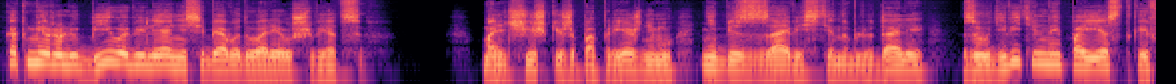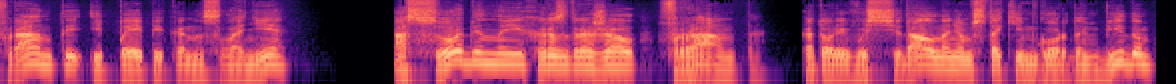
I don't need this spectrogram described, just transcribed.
как миролюбиво вели они себя во дворе у шведцев. Мальчишки же по-прежнему не без зависти наблюдали за удивительной поездкой Франты и Пепика на слоне. Особенно их раздражал Франта, который восседал на нем с таким гордым видом,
